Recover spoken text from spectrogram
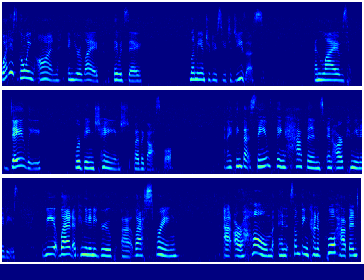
what is going on in your life? They would say, Let me introduce you to Jesus. And lives daily were being changed by the gospel. And I think that same thing happens in our communities. We led a community group uh, last spring at our home, and something kind of cool happened.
